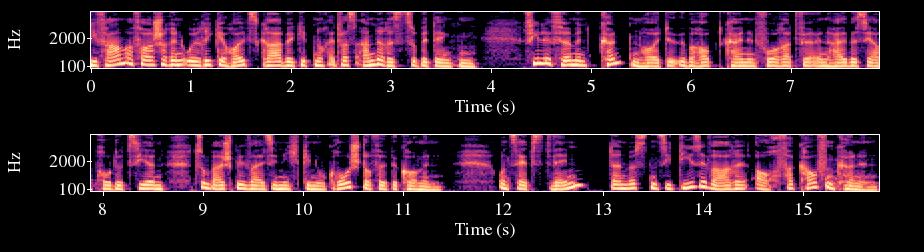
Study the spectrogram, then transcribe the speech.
Die Pharmaforscherin Ulrike Holzgrabe gibt noch etwas anderes zu bedenken. Viele Firmen könnten heute überhaupt keinen Vorrat für ein halbes Jahr produzieren, zum Beispiel weil sie nicht genug Rohstoffe bekommen. Und selbst wenn, dann müssten sie diese Ware auch verkaufen können.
